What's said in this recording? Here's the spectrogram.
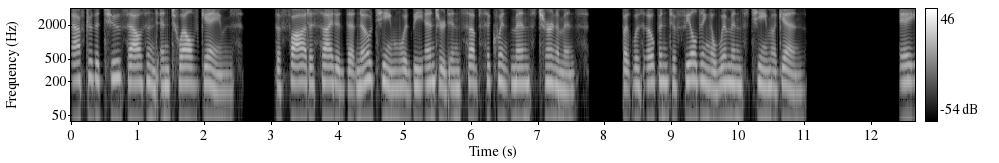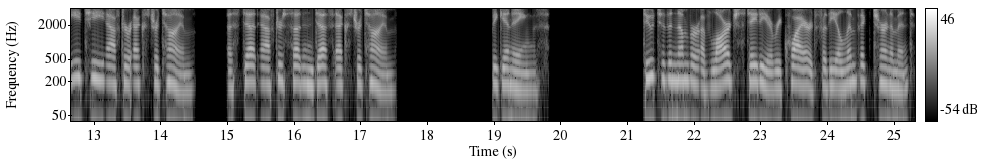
After the 2012 games, the FA decided that no team would be entered in subsequent men's tournaments, but was open to fielding a women's team again. AET after extra time, ASDET after sudden death extra time. Beginnings Due to the number of large stadia required for the Olympic tournament,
